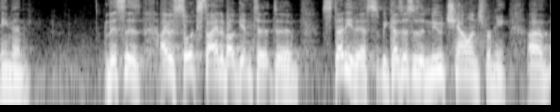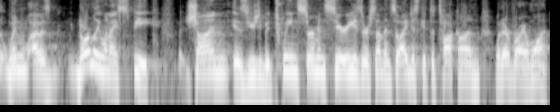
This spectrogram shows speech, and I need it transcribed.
Amen. This is, I was so excited about getting to, to study this because this is a new challenge for me. Uh, when I was, normally when I speak, Sean is usually between sermon series or something, so I just get to talk on whatever I want.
